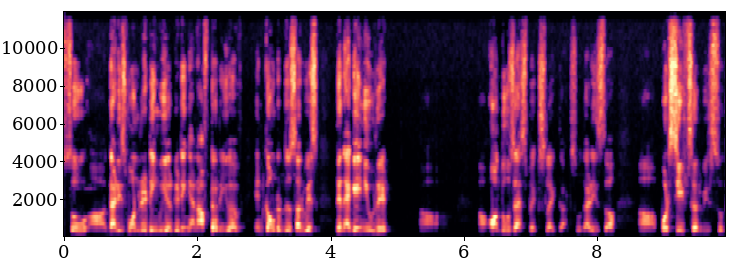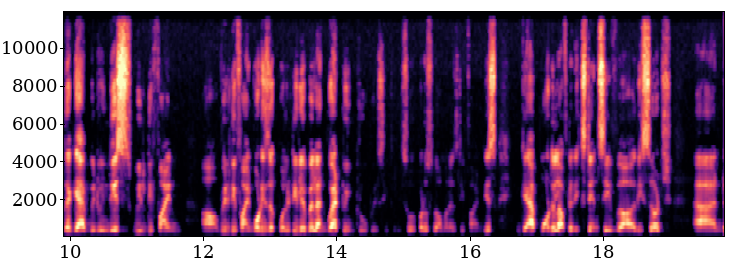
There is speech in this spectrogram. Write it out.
so, uh, that is one rating we are getting and after you have encountered the service then again you rate uh, uh, on those aspects like that. So, that is the uh, perceived service. So, the gap between this will define uh, will define what is the quality level and where to improve basically. So, Parasuraman has defined this gap model after extensive uh, research and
